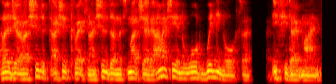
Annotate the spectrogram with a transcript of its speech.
Hello, Joan. I should I should correct you. I should have done this much earlier. I'm actually an award-winning author, if you don't mind.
